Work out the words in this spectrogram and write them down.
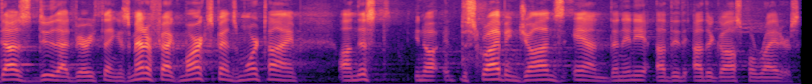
does do that very thing. As a matter of fact, Mark spends more time on this, you know, describing John's end than any of the other gospel writers.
